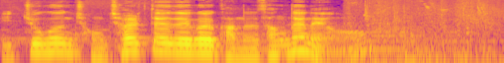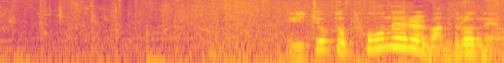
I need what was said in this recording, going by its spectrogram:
이쪽은 정찰대 덱을 가는 상대네요. 이쪽도 포네를 만들었네요.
